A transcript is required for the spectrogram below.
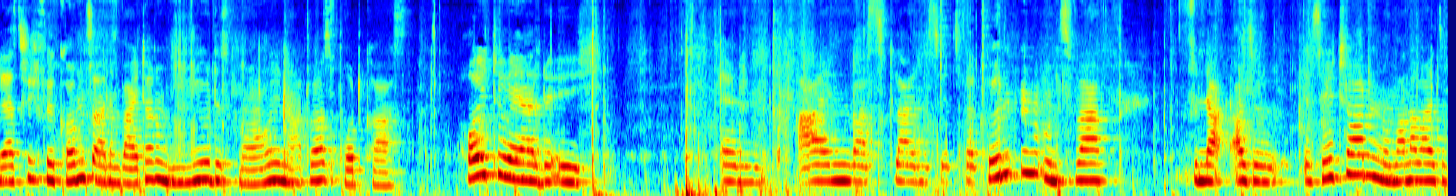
herzlich willkommen zu einem weiteren Video des Marinators Podcast. Heute werde ich ähm, ein was Kleines jetzt verkünden und zwar, also ihr seht schon, normalerweise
